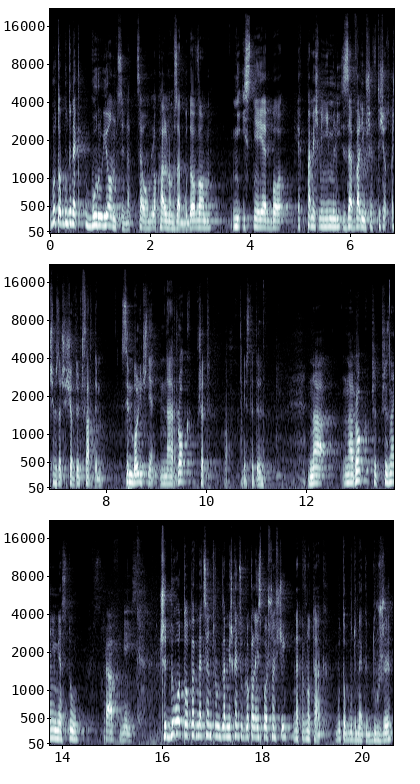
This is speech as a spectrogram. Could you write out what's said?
Był to budynek górujący nad całą lokalną zabudową. Nie istnieje, bo jak pamięć mnie nie myli, zawalił się w 1864. Symbolicznie na rok przed, no, niestety, na, na rok przed przyznaniem miastu praw miejsc. Czy było to pewne centrum dla mieszkańców lokalnej społeczności? Na pewno tak. Był to budynek duży,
